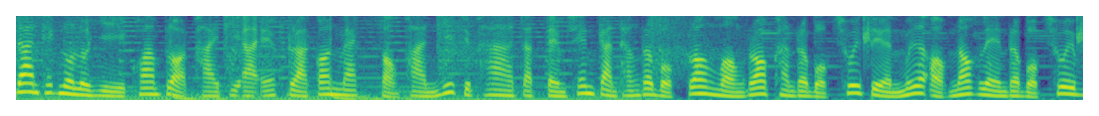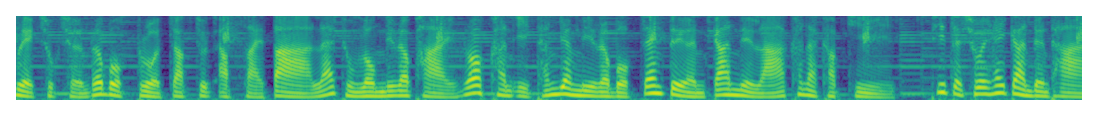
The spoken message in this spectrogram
ด้านเทคโนโลยีความปลอดภัย TRF Dragon Max 2025 จัดเต็มเช่นกันทั้งระบบกล้องมองรอบคันระบบช่วยเตือนเมื่อออกนอกเลนระบบช่วยเบรกฉุกเฉินระบบตรวจจับจุดอับสายตา และถุงลมนิรภัยรอบคันอีกทั้งยังมีระบบแจ้งเตือนการเหนื่อยล้าขณะขับขี่ ที่จะช่วยให้การเดินทาง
